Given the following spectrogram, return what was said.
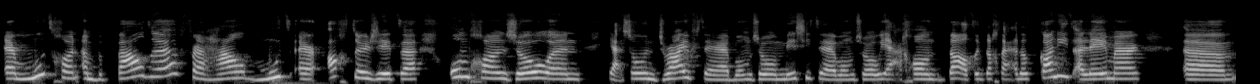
er moet gewoon een bepaalde verhaal moet erachter zitten om gewoon zo'n ja, zo'n drive te hebben, om zo'n missie te hebben, om zo, ja, gewoon dat. Ik dacht, ja, dat kan niet alleen maar ehm,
